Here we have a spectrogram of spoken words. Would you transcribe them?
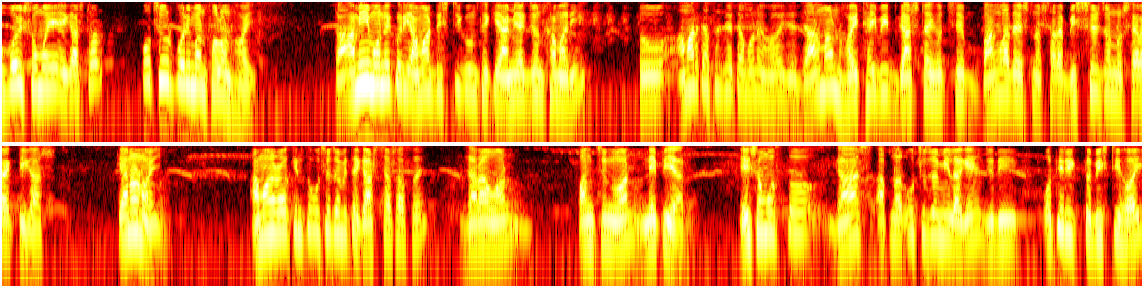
উভয় সময়ে এই গাছটার প্রচুর পরিমাণ ফলন হয়। তা আমি মনে করি, আমার দৃষ্টিকোণ থেকে আমি একজন খামারি তো আমার কাছে যেটা মনে হয় যে জার্মান হোয়াইট হাইব্রিড গাছটাই হচ্ছে বাংলাদেশ না, সারা বিশ্বের জন্য সেরা একটি গাছ। কেন নয়? আমারও কিন্তু উঁচু জমিতে গাছ চাষ আছে, যারা ওয়ান, পাংচুং ওয়ান, নেপিয়ার। এই সমস্ত গাছ আপনার উঁচু জমি লাগে, যদি অতিরিক্ত বৃষ্টি হয়,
